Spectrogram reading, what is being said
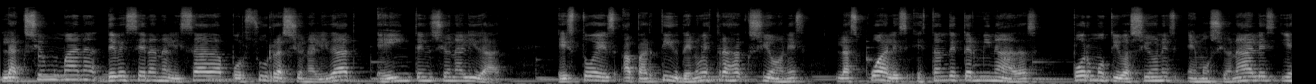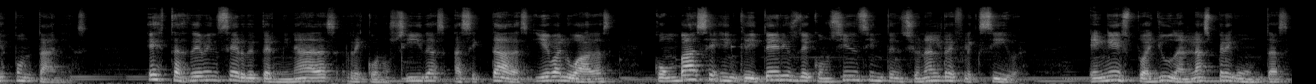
La acción humana debe ser analizada por su racionalidad e intencionalidad, esto es, a partir de nuestras acciones, las cuales están determinadas por motivaciones emocionales y espontáneas. Estas deben ser determinadas, reconocidas, aceptadas y evaluadas con base en criterios de conciencia intencional reflexiva. En esto ayudan las preguntas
